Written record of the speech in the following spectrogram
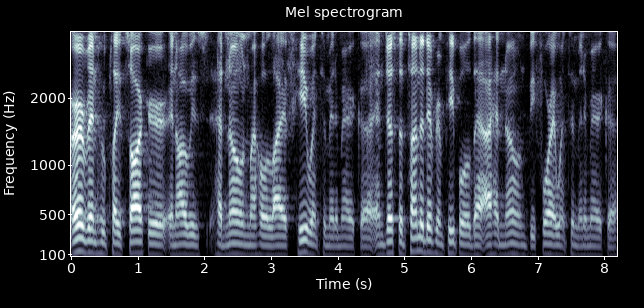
Irvin, who played soccer and always had known my whole life, he went to Mid America, and just a ton of different people that I had known before I went to Mid America.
